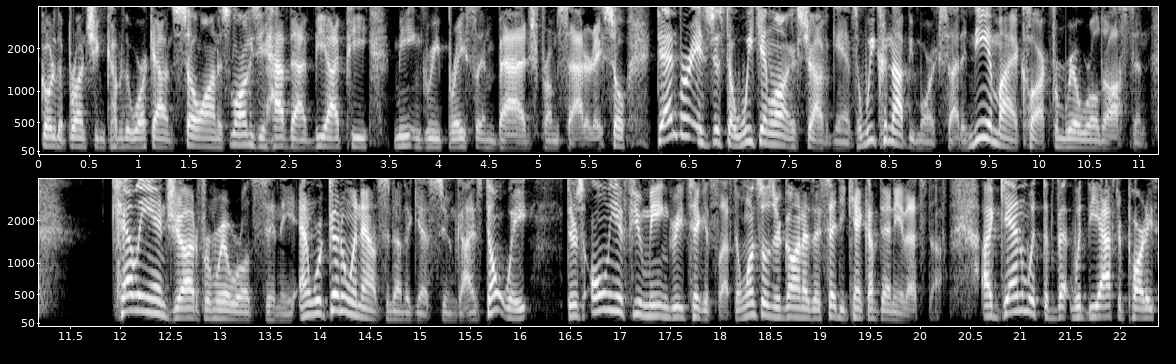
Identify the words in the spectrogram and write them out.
go to the brunch, you can come to the workout and so on, as long as you have that VIP meet and greet bracelet and badge from Saturday. So Denver is just a weekend long extravaganza. We could not be more excited. Nehemiah Clark from Real World Austin. Kellyanne Judd from Real World Sydney. And we're going to announce another guest soon, guys. Don't wait. There's only a few meet and greet tickets left, and once those are gone, as I said, you can't come to any of that stuff. Again, with the with the after parties,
